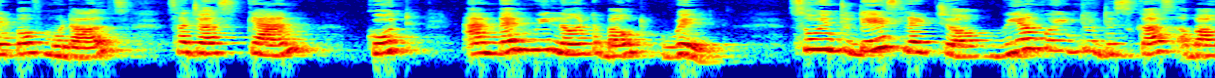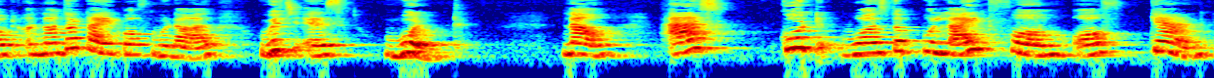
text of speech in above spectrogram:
type of modals such as can, could and then we learnt about will. So in today's lecture, we are going to discuss about another type of modal which is would. Now, as could was the polite form of can,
